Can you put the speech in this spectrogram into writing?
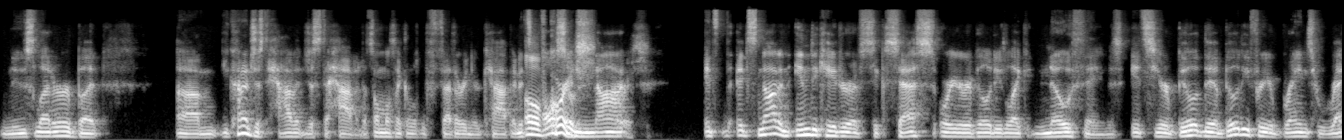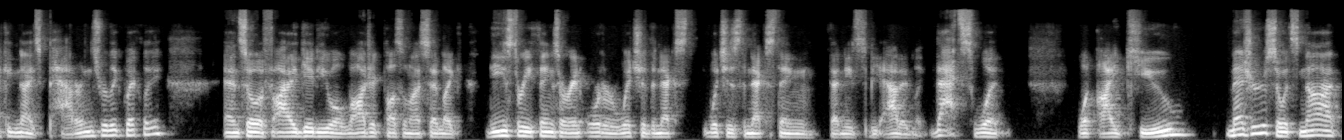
newsletter, but um, you kind of just have it just to have it. It's almost like a little feather in your cap, and it's oh, also course, not. It's it's not an indicator of success or your ability to like know things. It's your ability, the ability for your brain to recognize patterns really quickly. And so if I gave you a logic puzzle and I said like these three things are in order, which of the next, which is the next thing that needs to be added, like that's what what IQ measures. So it's not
